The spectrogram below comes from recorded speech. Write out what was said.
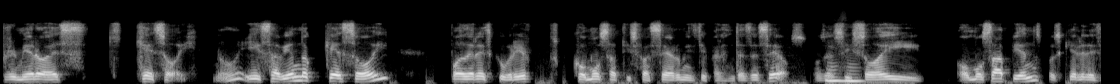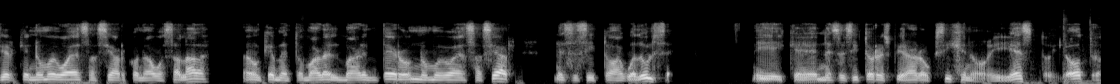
primero es qué soy, ¿no? Y sabiendo qué soy, poder descubrir cómo satisfacer mis diferentes deseos. O sea, si soy Homo sapiens, pues quiere decir que no me voy a saciar con agua salada. Aunque me tomara el mar entero, no me voy a saciar. Necesito agua dulce. Y que necesito respirar oxígeno y esto y lo otro.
